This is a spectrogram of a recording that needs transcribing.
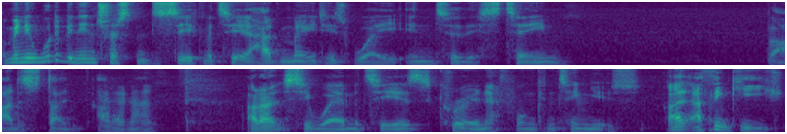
I mean, it would have been interesting to see if Mattia had made his way into this team but I just don't. I don't know. I don't see where Mattia's career in F one continues. I, I think he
